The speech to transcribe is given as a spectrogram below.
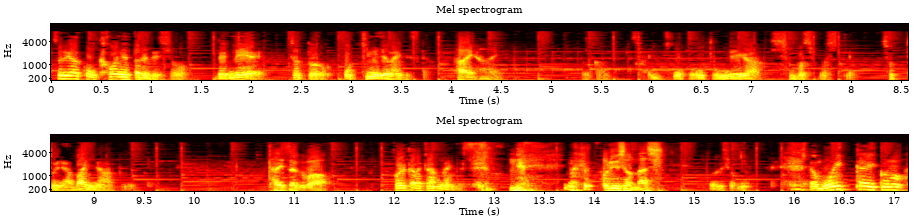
それがこう顔に当たるでしょ。で、目、ちょっと大きめじゃないですか。はいはい。なんか、最近本当に目がしぼしぼして、ちょっとやばいなと思って。対策は、これから考えます。ソリューションなし。そうでしょうね。だからもう一回この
